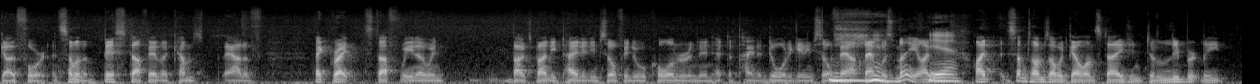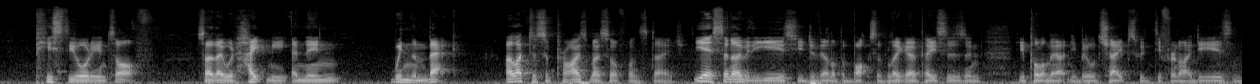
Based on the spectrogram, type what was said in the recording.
go for it. And some of the best stuff ever comes out of that great stuff. You know when Bugs Bunny painted himself into a corner and then had to paint a door to get himself out. That was me. I, Yeah. I sometimes I would go on stage and deliberately piss the audience off, so they would hate me and then win them back. I like to surprise myself on stage. Yes, and over the years you develop a box of Lego pieces and you pull them out and you build shapes with different ideas and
